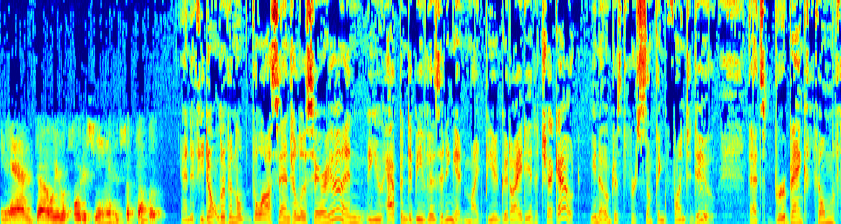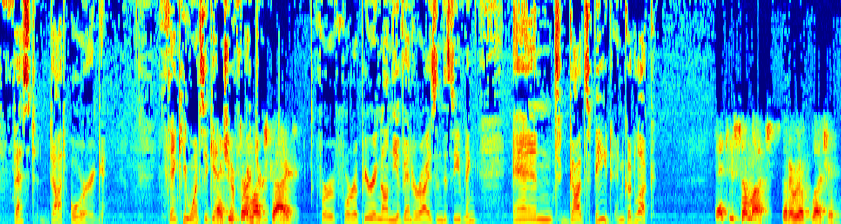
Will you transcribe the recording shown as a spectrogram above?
And uh, we look forward to seeing you in September. And if you don't live in the Los Angeles area and you happen to be visiting, it might be a good idea to check out, you know, just for something fun to do. That's burbankfilmfest.org. Thank you once again, Thank Jeff you so much, guys. for, for appearing on the Event Horizon this evening. And Godspeed and good luck. Thank you so much. It's been a real pleasure.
